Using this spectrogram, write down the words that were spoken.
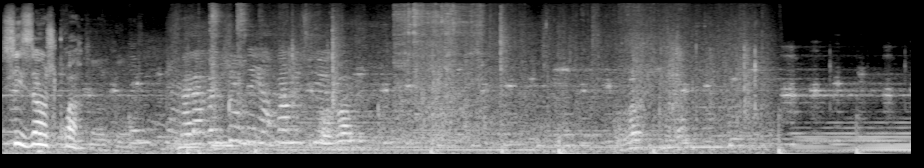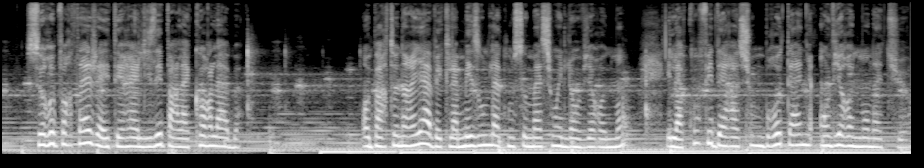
Six ans, je crois. Bonne journée. Au revoir, monsieur. Au revoir. Ce reportage a été réalisé par la Corlab, en partenariat avec la Maison de la Consommation et de l'Environnement et la Confédération Bretagne Environnement Nature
